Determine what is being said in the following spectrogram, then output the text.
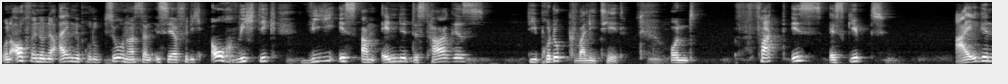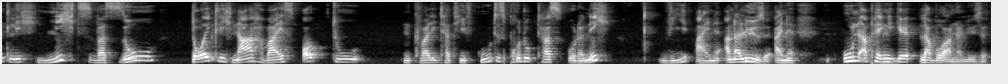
Und auch wenn du eine eigene Produktion hast, dann ist ja für dich auch wichtig, wie ist am Ende des Tages die Produktqualität. Und Fakt ist, es gibt eigentlich nichts, was so deutlich nachweist, ob du ein qualitativ gutes Produkt hast oder nicht, wie eine Analyse, eine unabhängige Laboranalyse,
